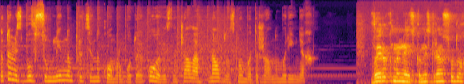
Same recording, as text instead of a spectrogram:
натомість був сумлінним працівником, роботу якого відзначала на обласному і державному рівнях. Вирок Хмельницького міськрайонного суду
